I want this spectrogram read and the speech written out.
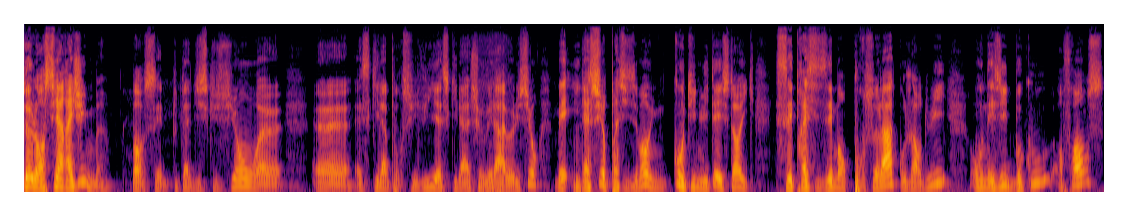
l'ancien régime. Bon, c'est toute la discussion euh, est-ce qu'il a poursuivi Est-ce qu'il a achevé la révolution Mais il assure précisément une continuité historique. C'est précisément pour cela qu'aujourd'hui, on hésite beaucoup en France,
